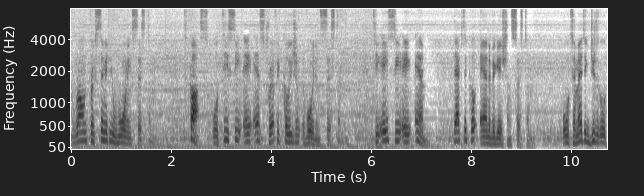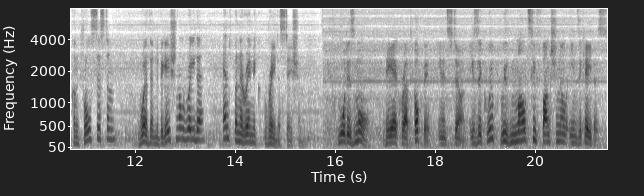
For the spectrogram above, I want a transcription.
ground proximity warning system, TCAS or TCAS traffic collision avoidance system, TACAN tactical air navigation system, automatic digital control system, weather navigational radar, and panoramic radar station. What is more, the aircraft cockpit in its turn is equipped with multifunctional indicators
